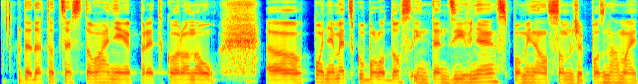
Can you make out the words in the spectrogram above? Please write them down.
teda to cestovanie pred koronou e, po Nemecku bolo dosť intenzívne. Spomínal som, že poznám aj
